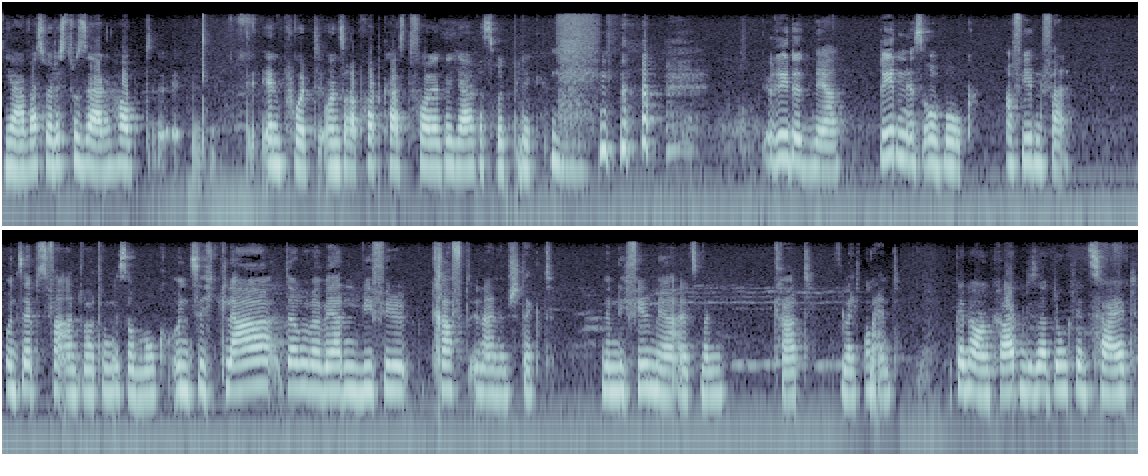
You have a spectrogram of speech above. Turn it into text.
ja, was würdest du sagen? Hauptinput unserer Podcast-Folge Jahresrückblick. Redet mehr. Reden ist en vogue, auf jeden Fall. Und Selbstverantwortung ist en vogue. Und sich klar darüber werden, wie viel Kraft in einem steckt. Nämlich viel mehr, als man gerade vielleicht meint. Genau, und gerade in dieser dunklen Zeit,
